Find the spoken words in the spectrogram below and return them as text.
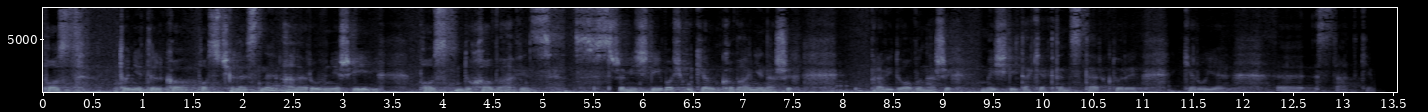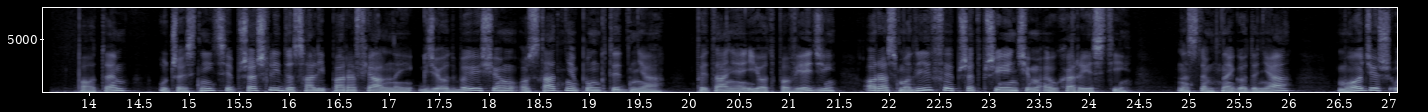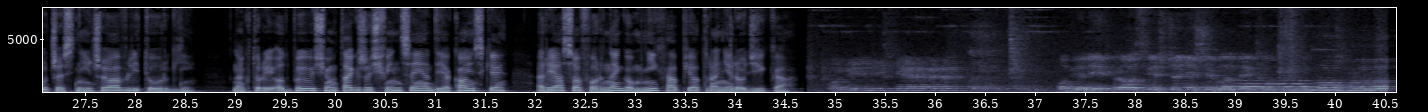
post to nie tylko post cielesny, ale również i post duchowy, a więc wstrzemięźliwość, ukierunkowanie naszych skrzydłowo naszych myśli, tak jak ten ster, który kieruje e, statkiem. Potem uczestnicy przeszli do sali parafialnej, gdzie odbyły się ostatnie punkty dnia, pytania i odpowiedzi oraz modlitwy przed przyjęciem Eucharystii. Następnego dnia młodzież uczestniczyła w liturgii, na której odbyły się także święcenia diakońskie riasofornego mnicha Piotra Nierodzika. Powieli Władyko.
